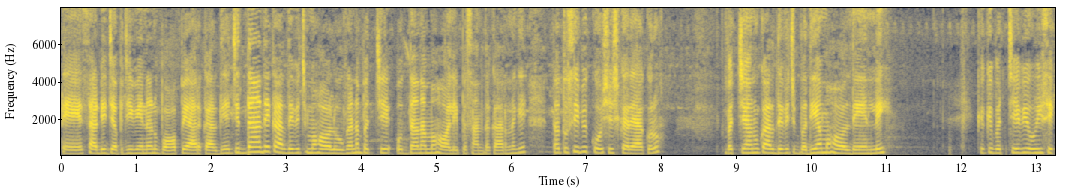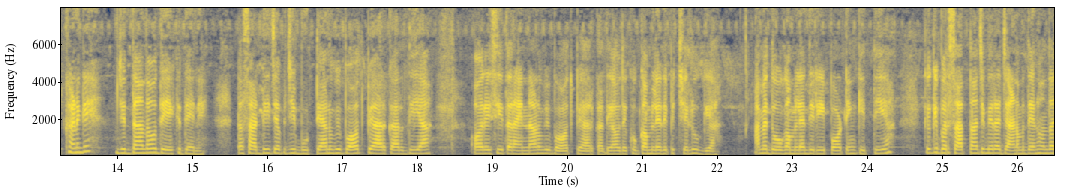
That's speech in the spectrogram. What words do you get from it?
ਤੇ ਸਾਡੀ ਜਪਜੀ ਵੀ ਇਹਨਾਂ ਨੂੰ ਬਹੁਤ ਪਿਆਰ ਕਰਦੀ ਹੈ। ਜਿੱਦਾਂ ਦੇ ਘਰ ਦੇ ਵਿੱਚ ਮਾਹੌਲ ਹੋਊਗਾ ਨਾ, ਬੱਚੇ ਉਦਾਂ ਦਾ ਮਾਹੌਲ ਹੀ ਪਸੰਦ ਕਰਨਗੇ। ਤਾਂ ਤੁਸੀਂ ਵੀ ਕੋਸ਼ਿਸ਼ ਕਰਿਆ ਕਰੋ ਬੱਚਿਆਂ ਨੂੰ ਘਰ ਦੇ ਵਿੱਚ ਵਧੀਆ ਮਾਹੌਲ ਦੇਣ ਲਈ, ਕਿਉਂਕਿ ਬੱਚੇ ਵੀ ਉਹੀ ਸਿੱਖਣਗੇ ਜਿੱਦਾਂ ਦਾ ਉਹ ਦੇਖਦੇ ਨੇ। ਤਾਂ ਸਾਡੀ ਜਪਜੀ ਬੂਟਿਆਂ ਨੂੰ ਵੀ ਬਹੁਤ ਪਿਆਰ ਕਰਦੀ ਆ ਔਰ ਇਸੇ ਤਰ੍ਹਾਂ ਇਹਨਾਂ ਨੂੰ ਵੀ ਬਹੁਤ ਪਿਆਰ ਕਰਦੀ ਆ। ਉਹ ਦੇਖੋ, ਗਮਲੇ ਦੇ ਪਿੱਛੇ ਲੁਕ ਗਿਆ। ਆ, ਮੈਂ ਦੋ ਗਮਲਿਆਂ ਦੀ ਰਿਪੋਰਟਿੰਗ ਕੀਤੀ ਆ, ਕਿਉਂਕਿ ਬਰਸਾਤਾਂ 'ਚ ਮੇਰਾ ਜਨਮ ਦਿਨ ਹੁੰਦਾ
